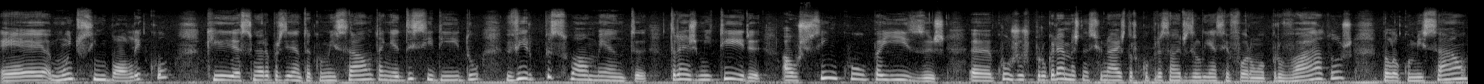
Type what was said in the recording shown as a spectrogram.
é muito simbólico que a senhora Presidente da Comissão tenha decidido vir pessoalmente transmitir aos cinco países uh, cujos programas nacionais de recuperação e resiliência foram aprovados pela Comissão,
